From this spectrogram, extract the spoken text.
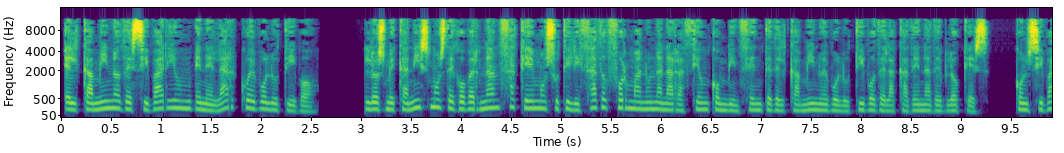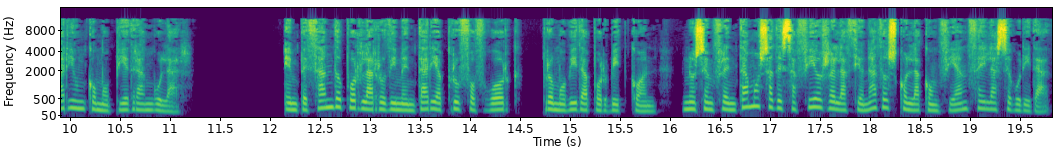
El camino de Sibarium en el arco evolutivo. Los mecanismos de gobernanza que hemos utilizado forman una narración convincente del camino evolutivo de la cadena de bloques, con Sibarium como piedra angular. Empezando por la rudimentaria Proof of Work, promovida por Bitcoin, nos enfrentamos a desafíos relacionados con la confianza y la seguridad.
